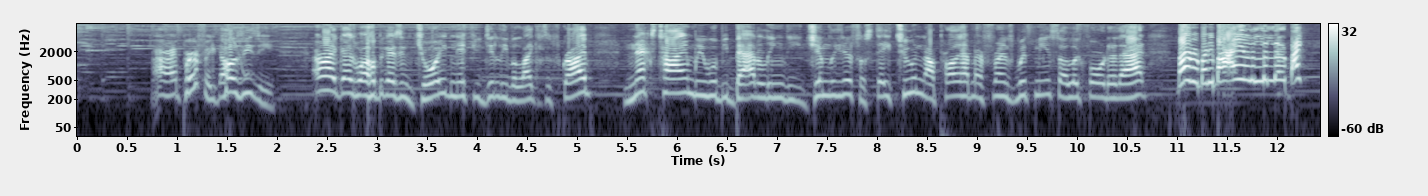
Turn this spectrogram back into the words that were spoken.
Alright, perfect. That was easy. Alright guys, well I hope you guys enjoyed, and if you did, leave a like and subscribe. Next time, we will be battling the gym leader, so stay tuned. I'll probably have my friends with me, so I look forward to that. Bye everybody, bye! Bye!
